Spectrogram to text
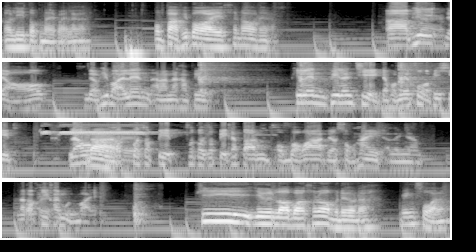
เอารีตบในไปแล้วกัน ผมฝากพี่บอยข้างนอกเนี่ยครับเอ่อพี่เดี๋ยว เดี๋ยวพี่บอยเล่นอันนั้นนะครับพี่ พี่เล่นพี่เล่นฉีกเดี๋ยวผมเล่นคู่กับพี่คิด แล้วแล้วกดสปีดกดสปีดแค่ตอนผมบอกว่าเดี๋ยวส่งให้อะไรเงี้ยแล้วก็พี่ค่อยหมุนไวพี่ยืนรอบอลข้างนอกเหมือนเดิมนะวิ่งสวนนะ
